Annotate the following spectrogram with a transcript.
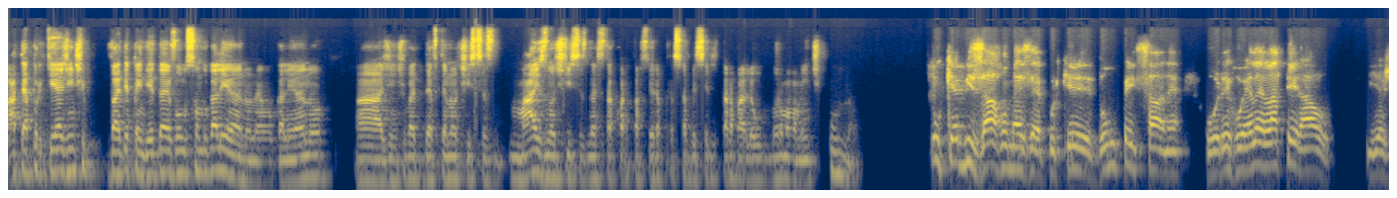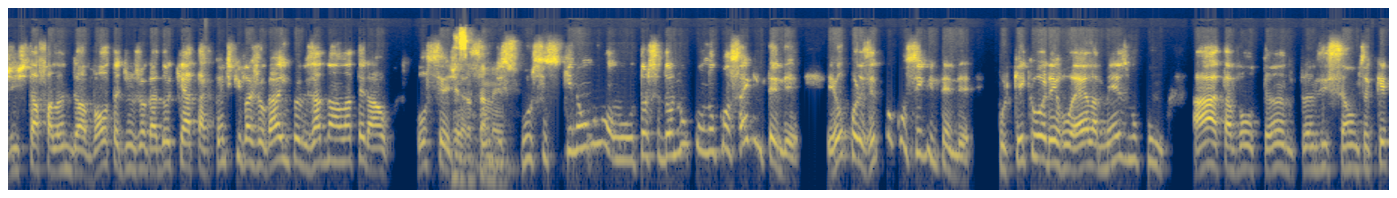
Até porque a gente vai depender da evolução do Galeano, né? O Galeano, a gente vai, deve ter notícias, mais notícias nesta quarta-feira para saber se ele trabalhou normalmente ou não. O que é bizarro, né, Zé? Porque vamos pensar, né? O Orejuela é lateral. E a gente está falando da volta de um jogador que é atacante que vai jogar improvisado na lateral. Ou seja, Exatamente. são discursos que não, o torcedor não, não consegue entender. Eu, por exemplo, não consigo entender. Por que, que o Orejuela, mesmo com, ah, tá voltando, transição, não sei o quê,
